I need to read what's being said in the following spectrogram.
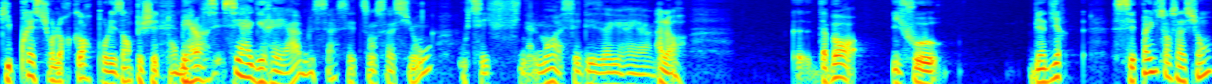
qui presse sur leur corps pour les empêcher de tomber. Mais alors, c'est agréable, ça, cette sensation, ou c'est finalement assez désagréable? Alors, euh, d'abord, il faut bien dire, c'est pas une sensation,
